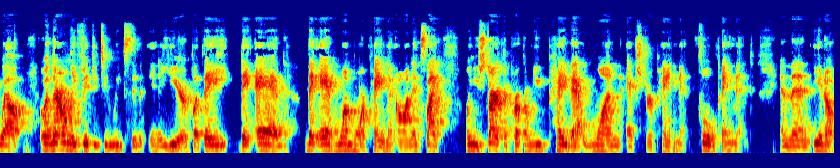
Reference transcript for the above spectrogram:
well well they're only 52 weeks in, in a year but they they add they add one more payment on. It's like when you start the program you pay that one extra payment full payment. And then you know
